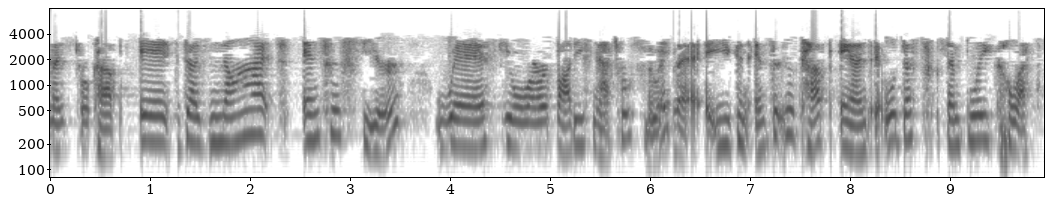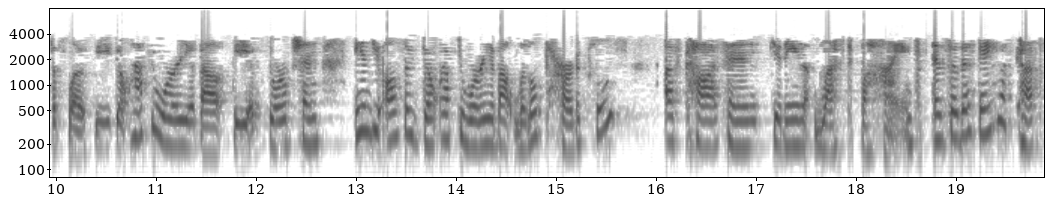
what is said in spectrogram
menstrual cup, it does not interfere with your body's natural fluid. You can insert your cup and it will just simply collect the flow. So you don't have to worry about the absorption and you also don't have to worry about little particles of cotton getting left behind. And so the thing with cups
